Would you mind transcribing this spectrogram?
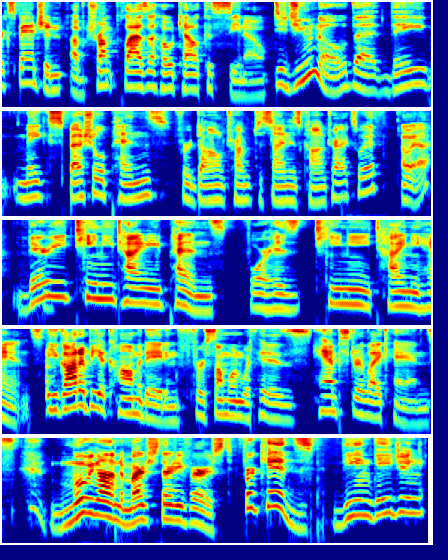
expansion of Trump Plaza Hotel Casino. Did you know that they make special pens for Donald Trump to sign his contracts with? Oh, yeah? Very teeny tiny pens for his teeny tiny hands. You gotta be accommodating for someone with his hamster like hands. Moving on to March 31st. For kids, the engaging,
